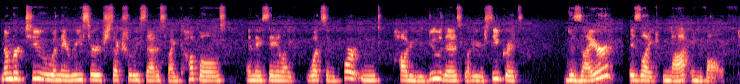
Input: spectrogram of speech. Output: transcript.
Number two, when they research sexually satisfied couples and they say, like, what's important? How do you do this? What are your secrets? Desire is like not involved,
